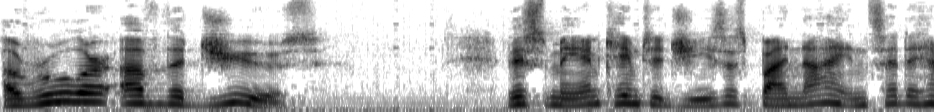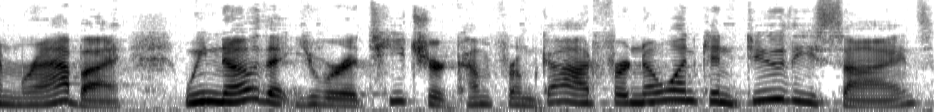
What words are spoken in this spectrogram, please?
a ruler of the Jews. This man came to Jesus by night and said to him, Rabbi, we know that you are a teacher come from God, for no one can do these signs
